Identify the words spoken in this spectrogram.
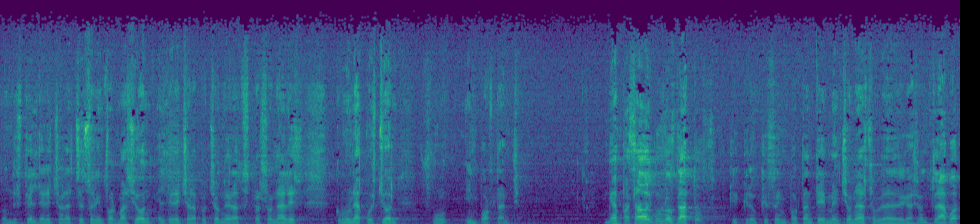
donde esté el derecho al acceso a la información, el derecho a la protección de datos personales como una cuestión importante. Me han pasado algunos datos que creo que son importantes mencionar sobre la delegación Tláhuac.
